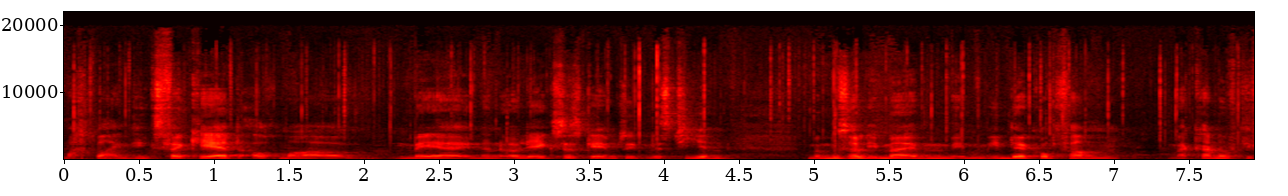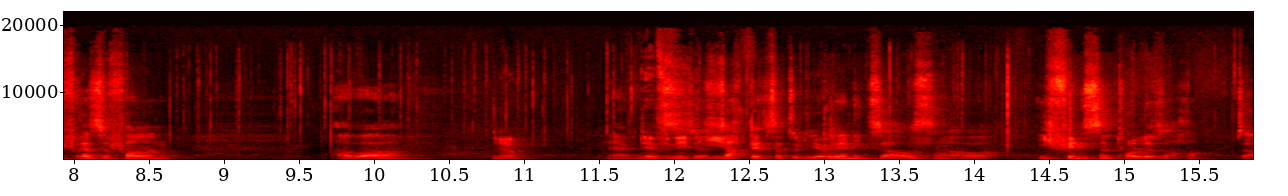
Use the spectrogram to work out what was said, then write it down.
macht man eigentlich nichts verkehrt, auch mal mehr in ein Early Access Game zu investieren. Man muss halt immer im, im Hinterkopf haben, man kann auf die Fresse fallen, aber ja. ja, gut, Definitiv. Das sagt jetzt natürlich auch wieder nichts aus, ne, aber ich finde es eine tolle Sache. So.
